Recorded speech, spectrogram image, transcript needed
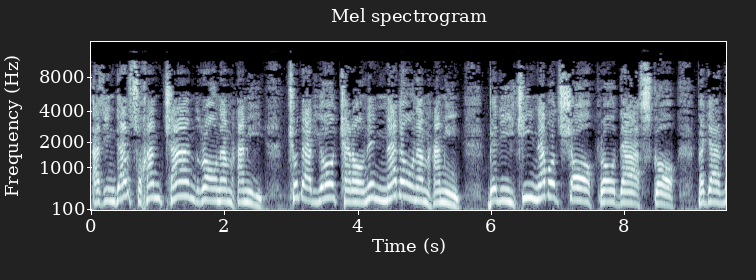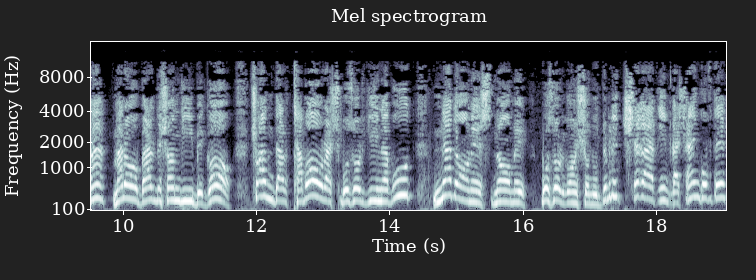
از این در سخن چند رانم همی چو دریا کرانه ندانم همی. به نیکی نبود شاه را دستگاه وگرنه مرا برنشاندی بگاه چون در تبارش بزرگی نبود ندانست نام بزرگان شنود. ببینید چقدر این قشنگ گفته.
